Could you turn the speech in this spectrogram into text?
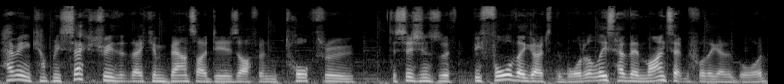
Having a company secretary that they can bounce ideas off and talk through decisions with before they go to the board, or at least have their mindset before they go to the board,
